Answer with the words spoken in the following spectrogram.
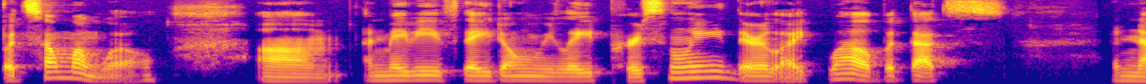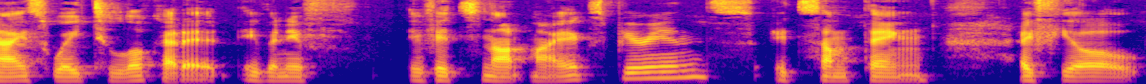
but someone will. Um, and maybe if they don't relate personally, they're like, well, but that's a nice way to look at it, even if if it's not my experience, it's something I feel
